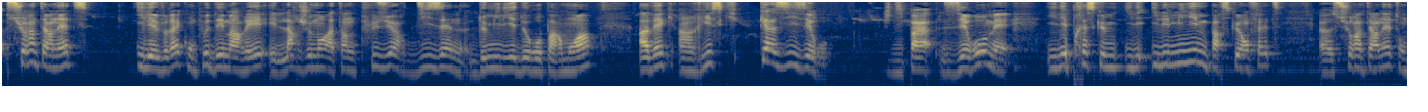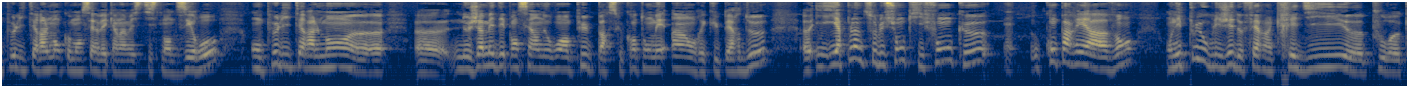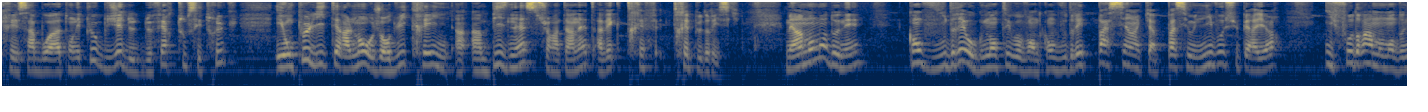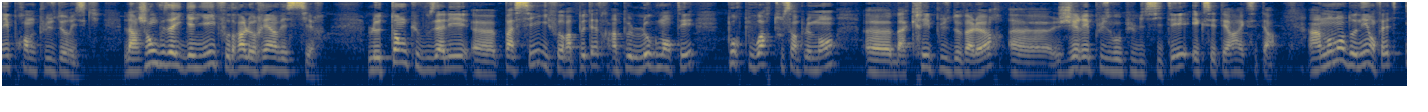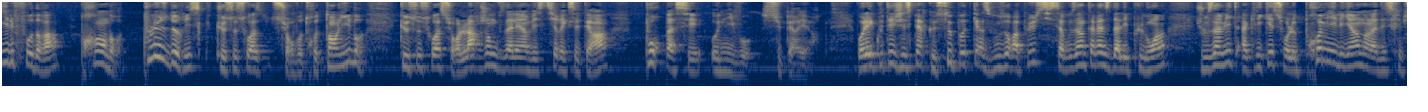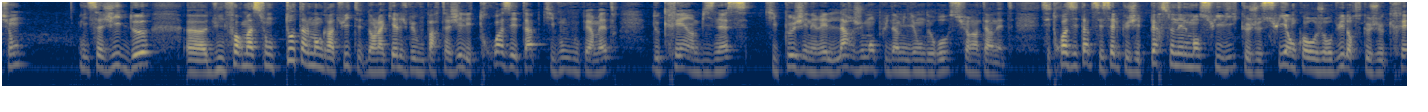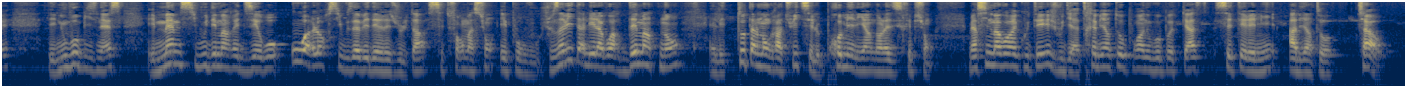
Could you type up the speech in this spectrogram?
sur Internet, il est vrai qu'on peut démarrer et largement atteindre plusieurs dizaines de milliers d'euros par mois avec un risque quasi zéro. Je dis pas zéro, mais il est presque il est minime parce qu'en en fait, euh, sur Internet, on peut littéralement commencer avec un investissement de zéro. On peut littéralement euh, euh, ne jamais dépenser un euro en pub parce que quand on met un, on récupère deux. Il y a plein de solutions qui font que, comparé à avant, on n'est plus obligé de faire un crédit pour créer sa boîte. On n'est plus obligé de, faire tous ces trucs. Et on peut littéralement aujourd'hui créer un, business sur Internet avec très, très peu de risques. Mais à un moment donné, quand vous voudrez augmenter vos ventes, quand vous voudrez passer un cap, passer au niveau supérieur, il faudra à un moment donné prendre plus de risques. L'argent que vous avez gagné, il faudra le réinvestir. Le temps que vous allez euh, passer, il faudra peut-être un peu l'augmenter pour pouvoir tout simplement euh, bah, créer plus de valeur, euh, gérer plus vos publicités, etc., etc. À un moment donné, en fait, il faudra prendre plus de risques, que ce soit sur votre temps libre, que ce soit sur l'argent que vous allez investir, etc., pour passer au niveau supérieur. Voilà, écoutez, j'espère que ce podcast vous aura plu. Si ça vous intéresse d'aller plus loin, je vous invite à cliquer sur le premier lien dans la description il s'agit euh, d'une formation totalement gratuite dans laquelle je vais vous partager les trois étapes qui vont vous permettre de créer un business qui peut générer largement plus d'un million d'euros sur Internet. Ces trois étapes, c'est celles que j'ai personnellement suivies, que je suis encore aujourd'hui lorsque je crée des nouveaux business. Et même si vous démarrez de zéro ou alors si vous avez des résultats, cette formation est pour vous. Je vous invite à aller la voir dès maintenant. Elle est totalement gratuite. C'est le premier lien dans la description. Merci de m'avoir écouté. Je vous dis à très bientôt pour un nouveau podcast. C'était Rémi. À bientôt. Ciao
